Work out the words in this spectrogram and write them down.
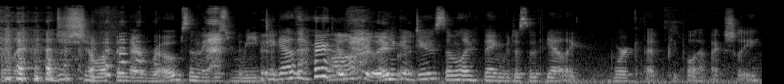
Where like people just show up in their robes and they just read together. Really and you could do a similar thing, but just with yeah, like work that people have actually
